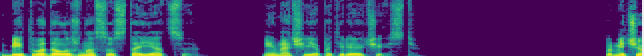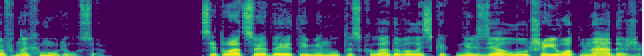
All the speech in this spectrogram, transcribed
Битва должна состояться, иначе я потеряю честь. Помечев нахмурился. Ситуация до этой минуты складывалась как нельзя лучше, и вот надо же!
